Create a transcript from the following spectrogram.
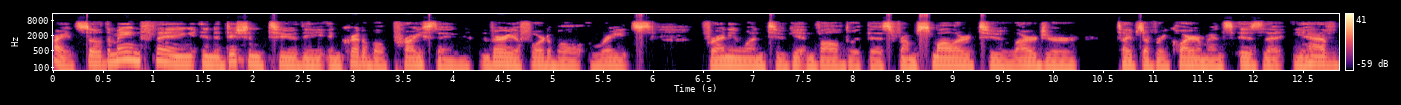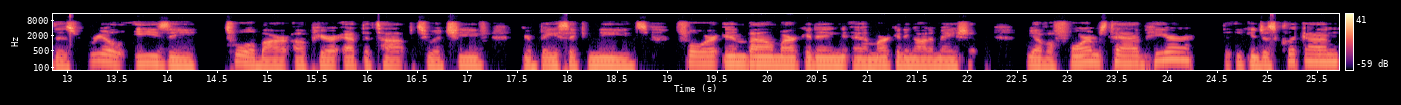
All right, so the main thing, in addition to the incredible pricing and very affordable rates for anyone to get involved with this from smaller to larger types of requirements, is that you have this real easy toolbar up here at the top to achieve your basic needs for inbound marketing and marketing automation. You have a forms tab here that you can just click on.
